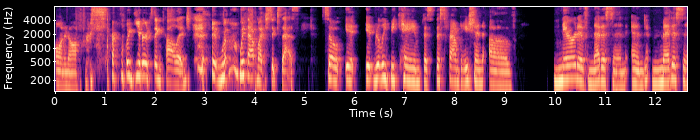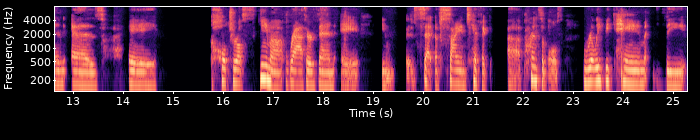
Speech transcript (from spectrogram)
on and off for several years in college without much success. So it it really became this this foundation of narrative medicine and medicine as a cultural schema rather than a you know, set of scientific uh, principles really became the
